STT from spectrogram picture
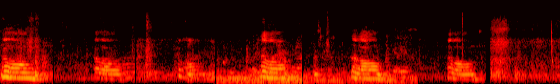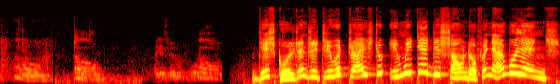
Hello. Hello. Hello. Hello. Hello. Hello. Hello. Hello. Hello. This golden retriever tries to imitate the sound of an ambulance.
